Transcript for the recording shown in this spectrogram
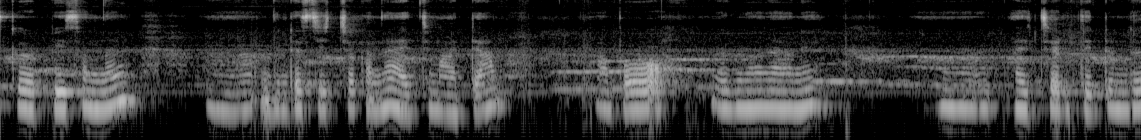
സ്കേർട്ട് പീസ് ഒന്ന് ഇതിന്റെ സ്റ്റിച്ചൊക്കെ ഒന്ന് അയച്ച് മാറ്റാം. അപ്പോൾ ഇതിന് ഞാൻ അയച്ചെടുത്തിട്ടുണ്ട്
